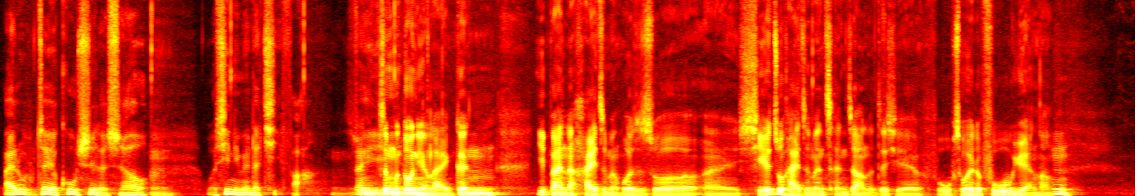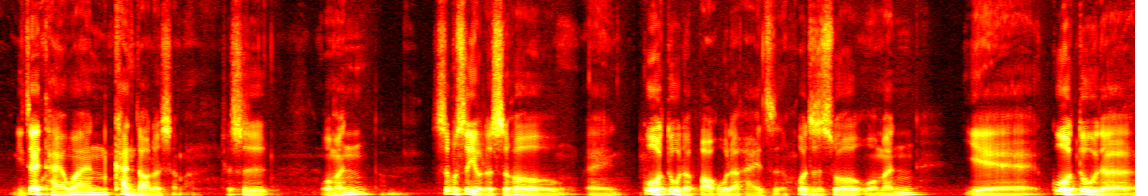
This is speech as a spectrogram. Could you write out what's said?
白鹿这个故事的时候，嗯，我心里面的启发。所以这么多年来跟、嗯一般的孩子们，或者说，呃，协助孩子们成长的这些服务，所谓的服务员哈，嗯，你在台湾看到了什么？就是我们是不是有的时候，呃，过度的保护了孩子，或者是说，我们也过度的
